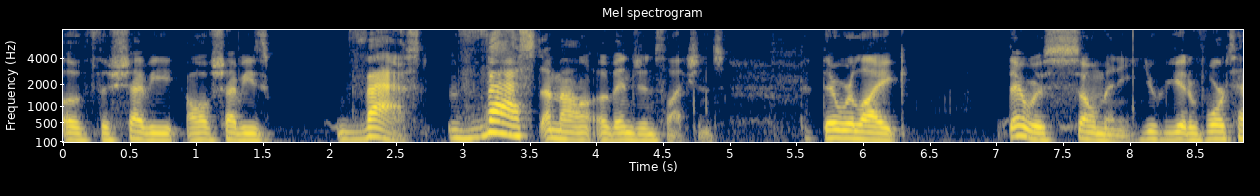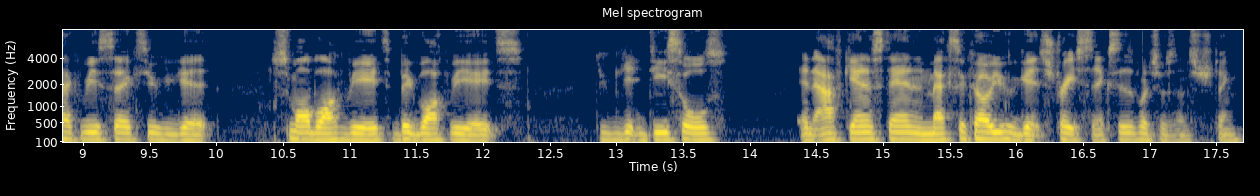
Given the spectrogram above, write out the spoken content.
of the Chevy, all of Chevy's vast, vast amount of engine selections there were like there was so many. You could get a Vortec V6, you could get small block V8s, big block V8s. You could get diesels. In Afghanistan and Mexico, you could get straight sixes, which was interesting.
